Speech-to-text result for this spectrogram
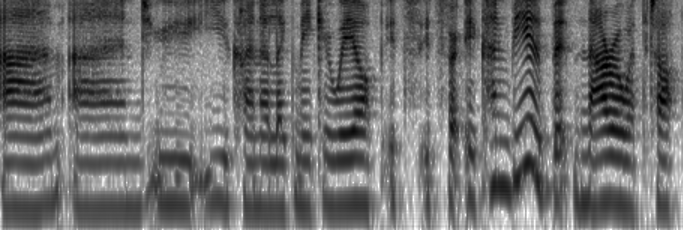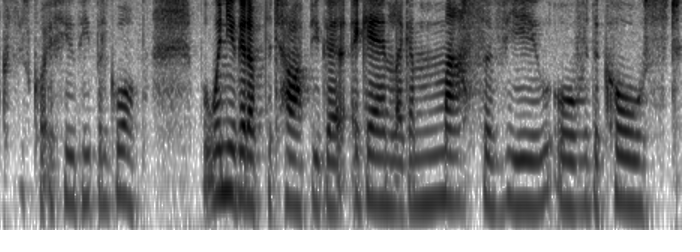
um, and you you kind of like make your way up. It's it's very, it can be a bit narrow at the top because there's quite a few people go up, but when you get up the top, you get again like a massive view over the coast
